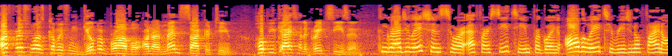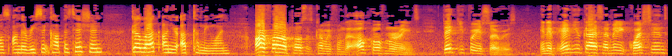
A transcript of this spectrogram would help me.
Our first one is coming from Gilbert Bravo on our men's soccer team. Hope you guys had a great season. Congratulations to our FRC team for going all the way to regional finals on the recent competition. Good luck on your upcoming one. Our final post is coming from the Elk Grove Marines. Thank you for your service. And if any of you guys have any questions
